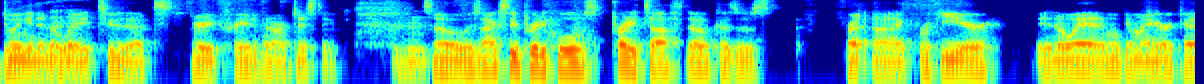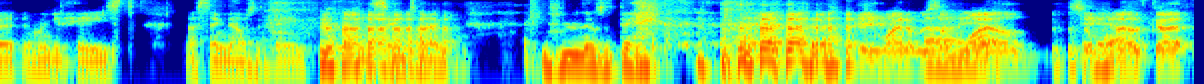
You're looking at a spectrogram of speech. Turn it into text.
doing it in a Mhm. way too that's very creative and artistic. Mhm. So it was actually pretty cool. It was pretty tough though because it was fr- uh, like rookie year in a way. I didn't get my hair cut. I didn't get hazed. Not saying that was a thing. At the same time, there was a thing. you wind up with some Uh, yeah. wild, some Yeah. wild cut.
